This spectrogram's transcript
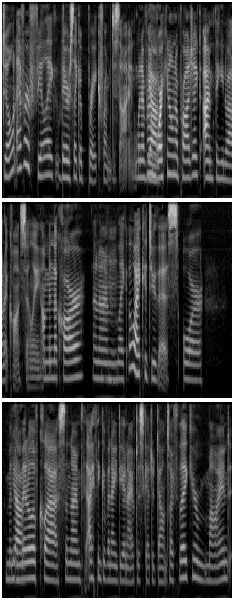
don't ever feel like there's like a break from design. Whenever Yeah. I'm working on a project, I'm thinking about it constantly. I'm in the car and I'm Mhm. like, oh, I could do this. Or I'm in Yeah. the middle of class and I'm I think of an idea and I have to sketch it down. So I feel like your mind,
